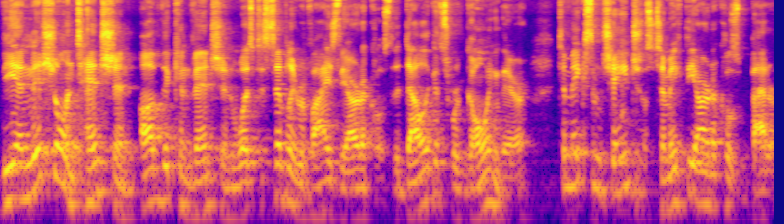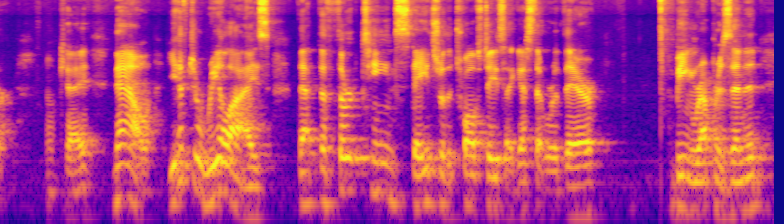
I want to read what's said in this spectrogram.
the initial intention of the convention was to simply revise the articles. The delegates were going there to make some changes, to make the articles better. Okay. Now, you have to realize that the 13 states or the 12 states, I guess, that were there being represented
